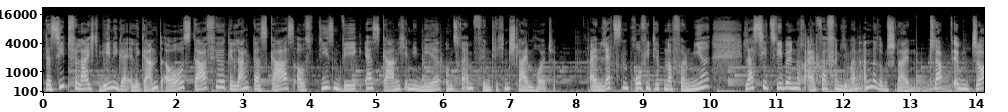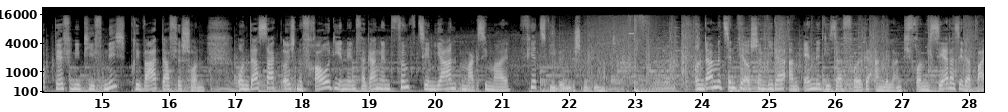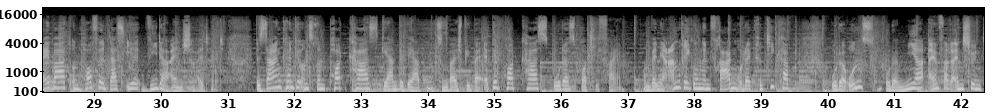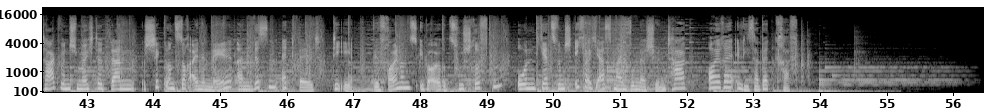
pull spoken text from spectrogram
Das sieht vielleicht weniger elegant aus, dafür gelangt das Gas aus diesem Weg erst gar nicht in die Nähe unserer empfindlichen Schleimhäute. Einen letzten Profi-Tipp noch von mir. Lasst die Zwiebeln noch einfach von jemand anderem schneiden. Klappt im Job definitiv nicht, privat dafür schon. Und das sagt euch eine Frau, die in den vergangenen 15 Jahren maximal vier Zwiebeln geschnitten hat. Und damit sind wir auch schon wieder am Ende dieser Folge angelangt. Ich freue mich sehr, dass ihr dabei wart und hoffe, dass ihr wieder einschaltet. Bis dahin könnt ihr unseren Podcast gern bewerten, zum Beispiel bei Apple Podcasts oder Spotify. Und wenn ihr Anregungen, Fragen oder Kritik habt oder uns oder mir einfach einen schönen Tag wünschen möchtet, dann schickt uns doch eine Mail an wissen.welt.de. Wir freuen uns über eure Zuschriften und jetzt wünsche ich euch erstmal einen wunderschönen Tag. Eure Elisabeth Kraft.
